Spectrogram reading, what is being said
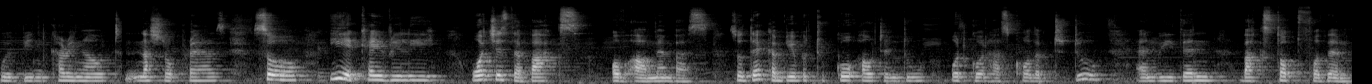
We've been carrying out national prayers. So EAK really watches the backs of our members so they can be able to go out and do what God has called them to do, and we then backstop for them.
